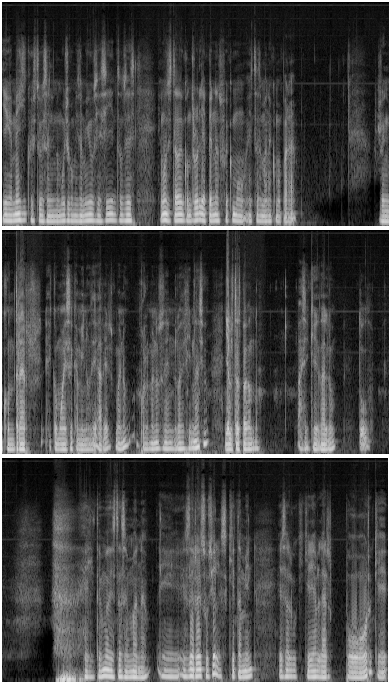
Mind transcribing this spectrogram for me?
llegué a México, estuve saliendo mucho con mis amigos y así, entonces hemos estado en control y apenas fue como esta semana como para reencontrar eh, como ese camino de, a ver, bueno, por lo menos en lo del gimnasio, ya lo estás pagando, así que dalo todo. El tema de esta semana eh, es de redes sociales, que también es algo que quería hablar porque,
